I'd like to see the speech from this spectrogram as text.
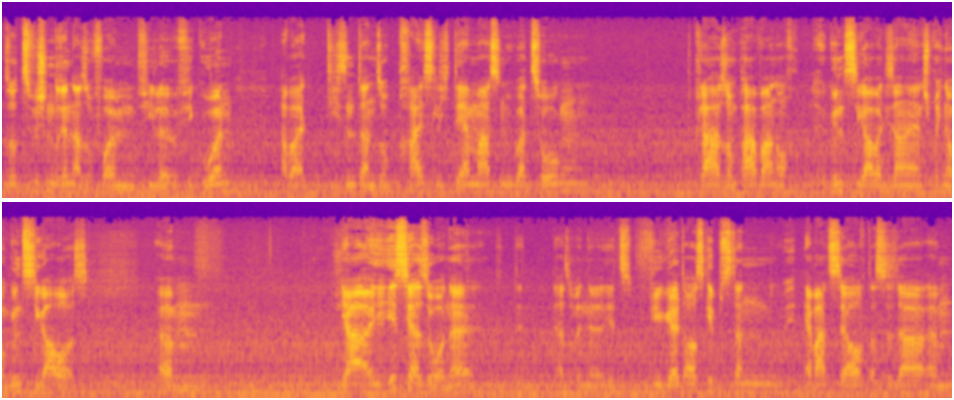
so zwischendrin, also vor allem viele Figuren, aber die sind dann so preislich dermaßen überzogen. Klar, so ein paar waren auch günstiger, aber die sahen dann entsprechend auch günstiger aus. Ähm, ja, ist ja so, ne? Also wenn du jetzt viel Geld ausgibst, dann erwartest du ja auch, dass du da ähm,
